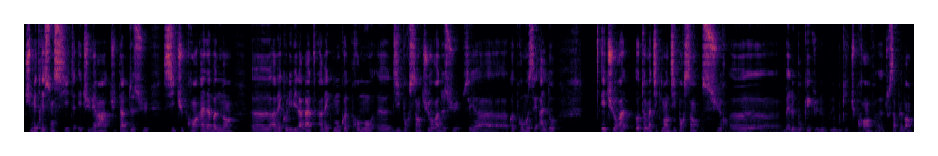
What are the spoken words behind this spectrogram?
Je mettrai son site et tu verras, tu tapes dessus. Si tu prends un abonnement, euh, avec Olivier Labatte, avec mon code promo, 10% euh, tu auras dessus. C'est euh, code promo, c'est Aldo. Et tu auras automatiquement 10% sur ben, le, bouquet, le, bouquet que tu prends, tout simplement.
